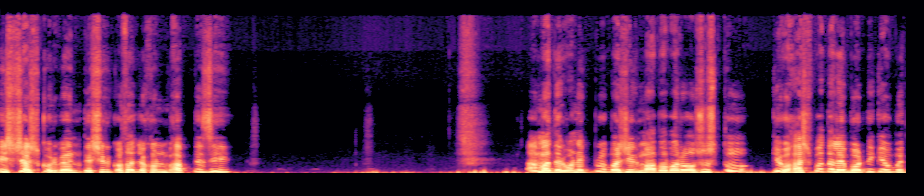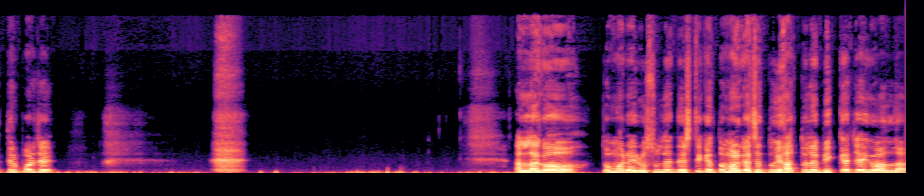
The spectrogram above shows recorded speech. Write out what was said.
বিশ্বাস করবেন, দেশের কথা যখন ভাবতেছি, আমাদের অনেক প্রবাসীর মা বাবারা অসুস্থ, কেউ হাসপাতালে ভর্তি, কেউ মৃত্যুর পর্যায়ে আল্লাহ গো তোমার এই রসুলের দেশ থেকে তোমার কাছে দুই হাত তুলে ভিক্ষা চাই গো আল্লাহ।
